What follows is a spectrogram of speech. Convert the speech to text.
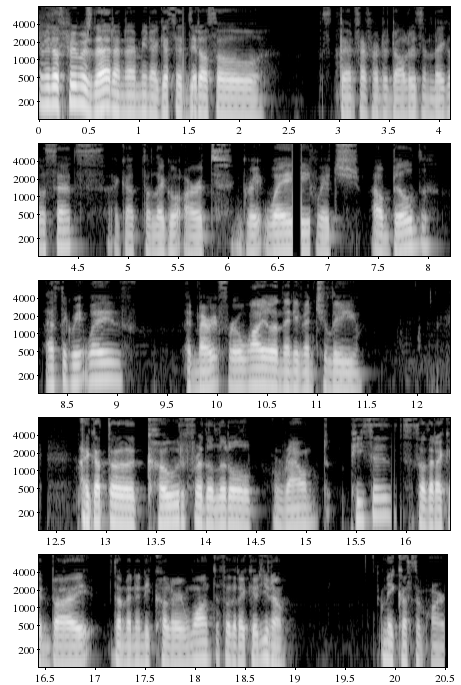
I mean that's pretty much that. And I mean, I guess I did also hundred dollars in Lego sets. I got the Lego Art Great Wave, which I'll build as the Great Wave, admire it for a while, and then eventually, I got the code for the little round pieces so that I could buy them in any color I want, so that I could, you know, make custom art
